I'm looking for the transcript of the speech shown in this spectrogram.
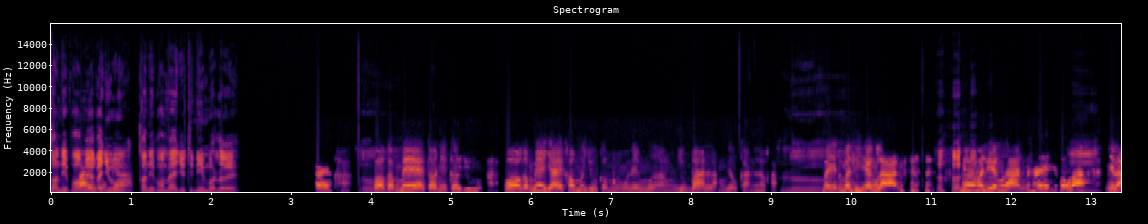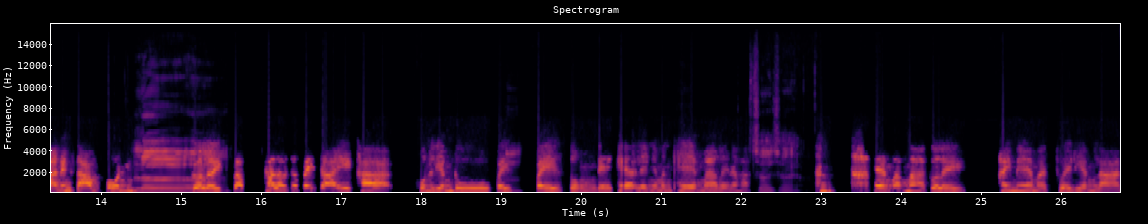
ตอนนี้พ่อแม่ก็อยู่ไฟทุกอย่างตอนนี้พ่อแม่อยู่ที่นี่หมดเลยใช่ค่ะเออพ่อกับแม่ตอนนี้ก็อยู่ค่ะ พ่อกับแม่ย้ายเข้ามาอยู่กับหนูในเมืองอยู่บ้านหลังเดียวกันแล้วค่ะเลอมามาเลี้ยงหลาน แม่มาเลี้ยงหลานให้ เพราะว่าอืมมีหลานทั้งสามคนเลอก็เลยแบบถ้าเราจะไปจ่ายค่าคนเลี้ยงดูไปอืมไปส่งเดย์แคร์อะไรเงี้ยมันแพงมากเลยนะคะ ใช่ใช่ แพงมากๆก็เลยให้แม่มาช่วยเลี้ยงหลาน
